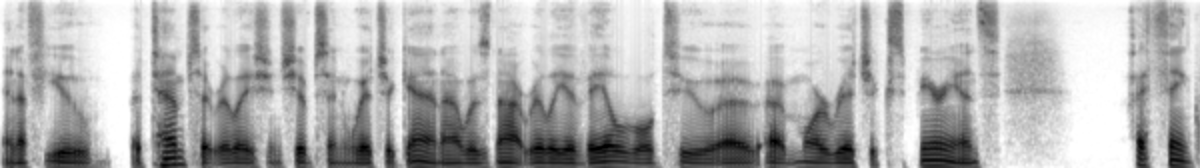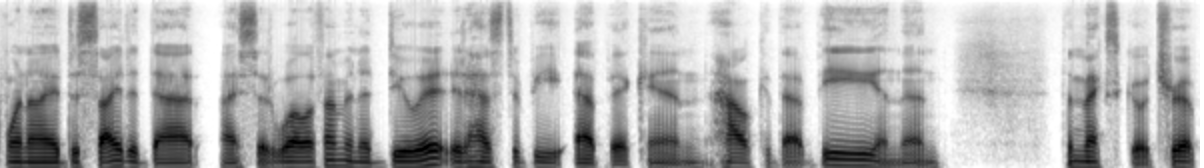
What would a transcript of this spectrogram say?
and a few attempts at relationships in which, again, I was not really available to a, a more rich experience. I think when I decided that, I said, well, if I'm going to do it, it has to be epic. And how could that be? And then the Mexico trip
